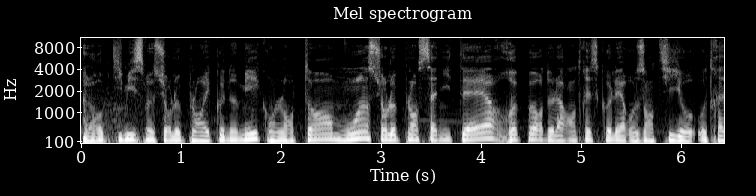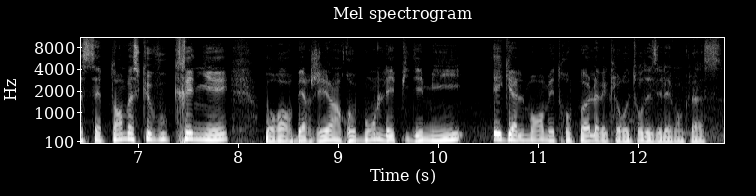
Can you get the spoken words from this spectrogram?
Alors optimisme sur le plan économique, on l'entend, moins sur le plan sanitaire, report de la rentrée scolaire aux Antilles au, au 13 septembre. Est-ce que vous craignez, Aurore Berger, un rebond de l'épidémie également en métropole avec le retour des élèves en classe?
